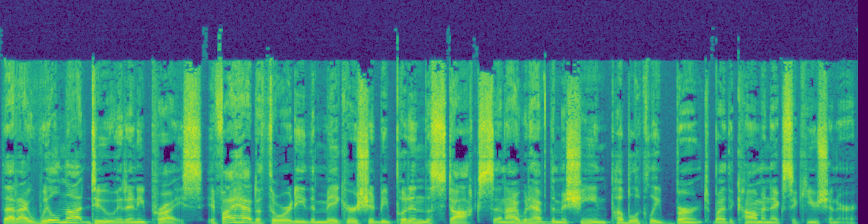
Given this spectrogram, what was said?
that I will not do at any price. If I had authority, the maker should be put in the stocks, and I would have the machine publicly burnt by the common executioner.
